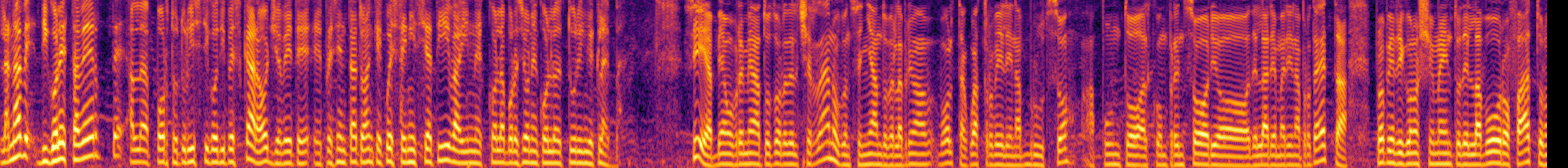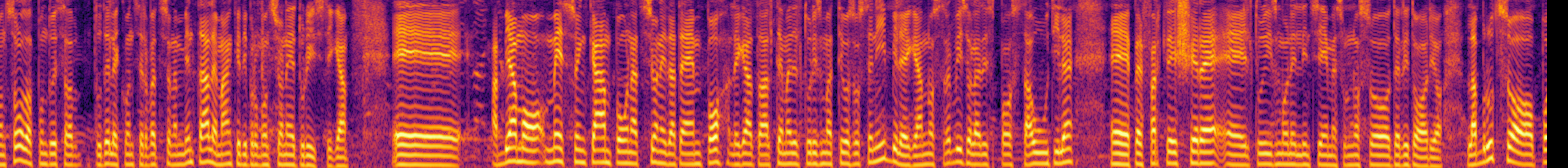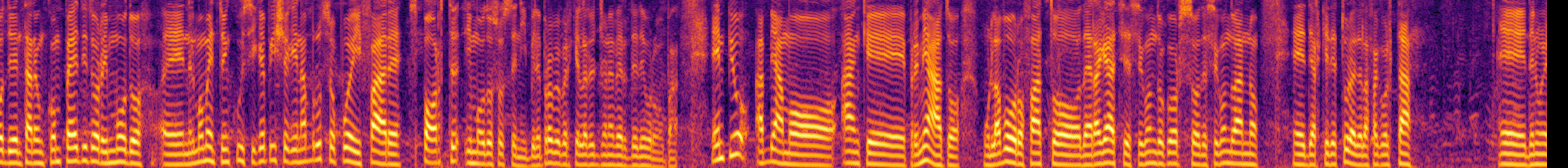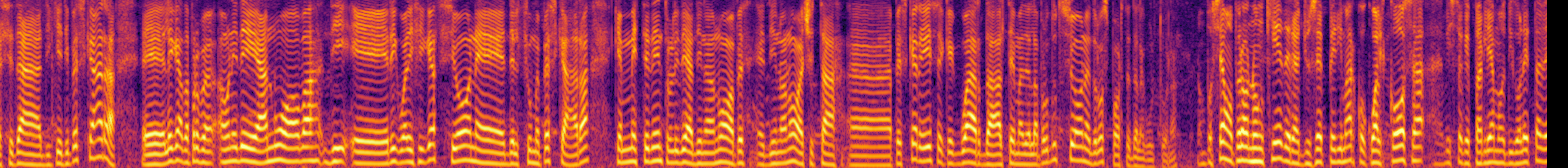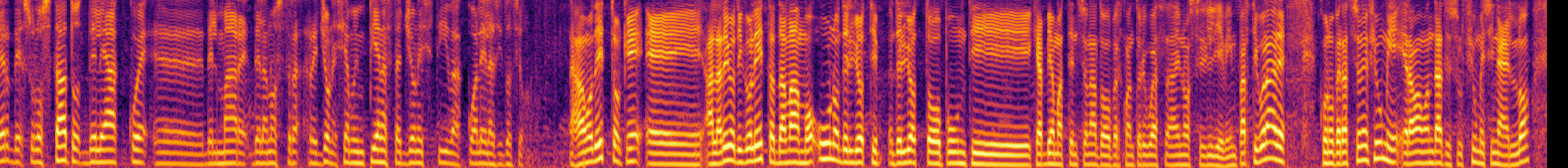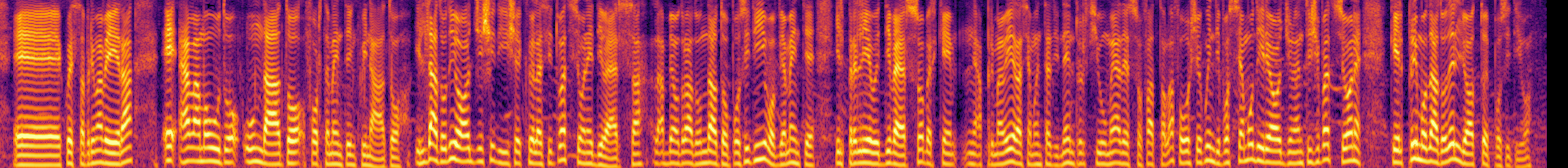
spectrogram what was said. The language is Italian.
La nave di Goletta Verde al porto turistico di Pescara, oggi avete eh, presentato anche questa iniziativa in collaborazione col Touring Club. Sì, abbiamo premiato Torre del Cerrano consegnando per la prima volta quattro vele in Abruzzo, appunto al comprensorio dell'area marina protetta, proprio in riconoscimento del lavoro fatto non solo dal punto di vista della tutela e conservazione ambientale ma anche di promozione turistica. E Abbiamo messo in campo un'azione da tempo legata al tema del turismo attivo sostenibile che a nostro avviso è la risposta utile eh, per far crescere eh, il turismo nell'insieme sul nostro territorio. L'Abruzzo può diventare un competitor modo, eh, nel momento in cui si capisce che in Abruzzo puoi fare sport in modo sostenibile proprio perché è la regione verde d'Europa. E in più abbiamo anche premiato un lavoro fatto dai ragazzi del secondo corso del secondo anno eh, di architettura architettura della facoltà eh, dell'Università di Chieti Pescara eh, legata proprio a un'idea nuova di eh, riqualificazione del fiume Pescara che mette dentro l'idea di, eh, di, una nuova città eh, pescarese che guarda al tema della produzione, dello sport e della cultura. Non possiamo però non chiedere a Giuseppe Di Marco qualcosa, visto che parliamo di Goletta Verde, sullo stato delle acque del mare della nostra regione. Siamo in piena stagione estiva, qual è la situazione? Avevamo detto che eh, all'arrivo di Goletta davamo uno degli, otti, degli, otto punti che abbiamo attenzionato per quanto riguarda i nostri rilievi. In particolare con Operazione Fiumi eravamo andati sul fiume Sinello eh, questa primavera e avevamo avuto un dato fortemente inquinato. Il dato di oggi ci dice che la situazione è diversa. Abbiamo trovato un dato positivo, ovviamente il prelievo è diverso perché a primavera siamo entrati dentro il fiume, adesso fatto alla foce, quindi possiamo dire oggi un'anticipazione che il primo dato degli otto è positivo.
